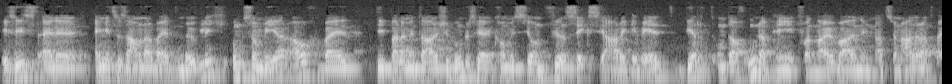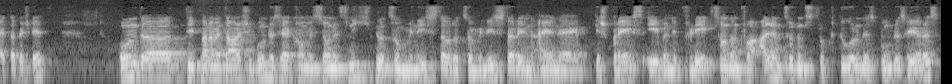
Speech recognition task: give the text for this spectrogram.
Es ist eine enge Zusammenarbeit möglich, umso mehr auch, weil die Parlamentarische Bundesheerkommission für sechs Jahre gewählt wird und auch unabhängig von Neuwahlen im Nationalrat weiter besteht. Und äh, die Parlamentarische Bundesheerkommission jetzt nicht nur zum Minister oder zur Ministerin eine Gesprächsebene pflegt, sondern vor allem zu den Strukturen des Bundesheeres,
